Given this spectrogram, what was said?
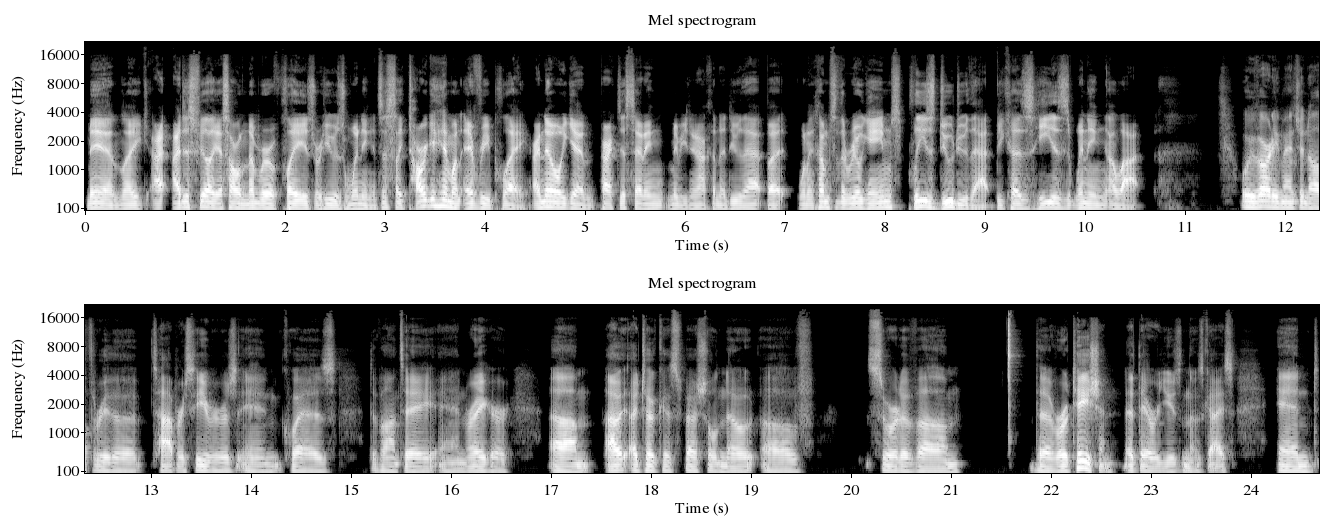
man, like I, I just feel like I saw a number of plays where he was winning. It's just like target him on every play. I know again, practice setting, maybe you're not going to do that, but when it comes to the real games, please do do that because he is winning a lot. Well, we've already mentioned all three of the top receivers in Quez, DeVonta, and Reagor. Um, I, I took a special note of sort of um, the rotation that they were using those guys, and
